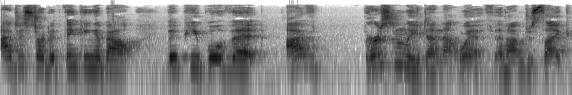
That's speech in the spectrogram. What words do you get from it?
I just started thinking about the people that I've personally done that with. And I'm just like,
